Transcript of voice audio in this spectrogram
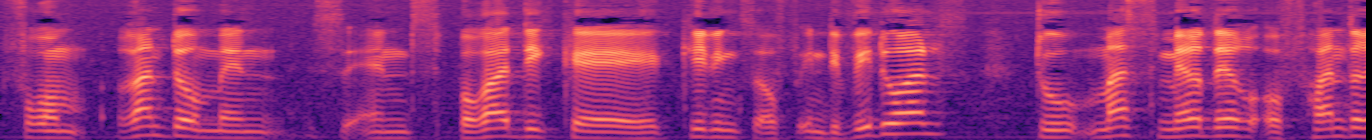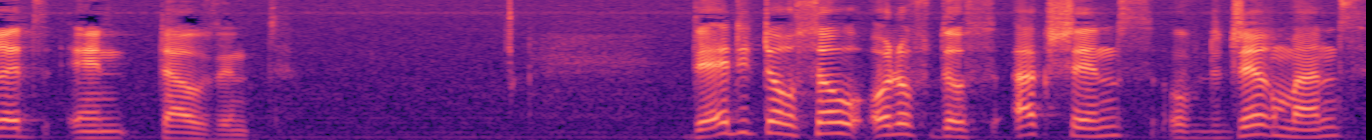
from random and, and sporadic uh, killings of individuals to mass murder of hundreds and thousands. The editor saw all of those actions of the Germans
